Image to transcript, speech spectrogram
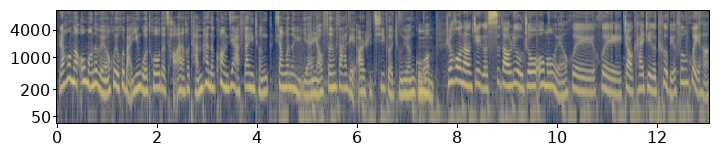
然后呢，欧盟的委员会会把英国脱欧的草案和谈判的框架翻译成相关的语言，然后分发给二十七个成员国。之后呢，这个四到六周，欧盟委员会会召开这个特别峰会，哈，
